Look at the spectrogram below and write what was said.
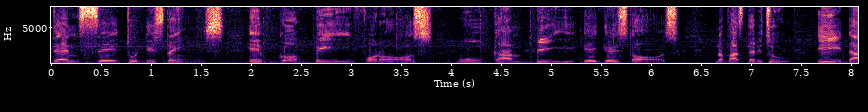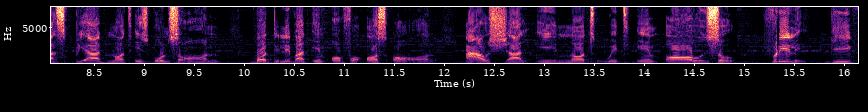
then say to these things? If God be for us, who can be against us? Now, verse 32 He that spared not his own son, but delivered him up for us all, how shall he not with him also freely give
